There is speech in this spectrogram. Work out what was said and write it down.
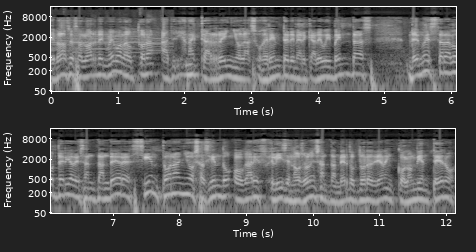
Me place saludar de nuevo a la doctora Adriana Carreño, la sugerente de mercadeo y ventas de nuestra Lotería de Santander. 101 años haciendo hogares felices, no solo en Santander, doctora Adriana, en Colombia entero.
